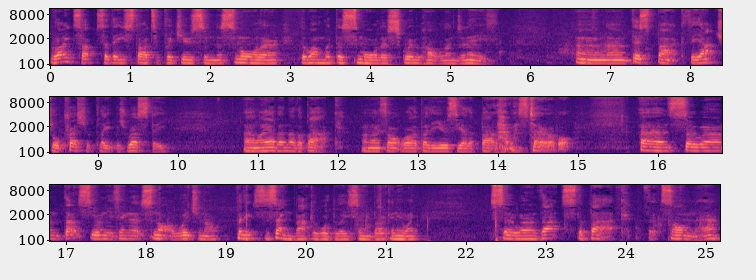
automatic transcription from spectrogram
Right up to they started producing the smaller, the one with the smaller screw hole underneath. And um, this back, the actual pressure plate was rusty. And I had another back. And I thought, well, I better use the other back, that one's terrible. Uh, so um, that's the only thing that's not original, but it's the same back, the Woodbury same back anyway. So uh, that's the back that's on there.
